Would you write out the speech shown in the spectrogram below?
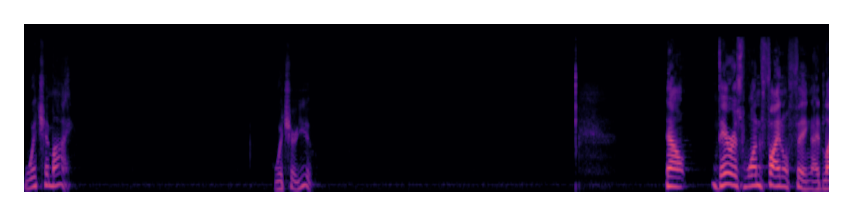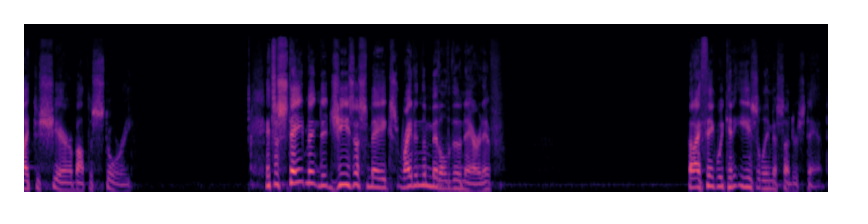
which am I? Which are you? Now, there is one final thing I'd like to share about the story. It's a statement that Jesus makes right in the middle of the narrative that I think we can easily misunderstand.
